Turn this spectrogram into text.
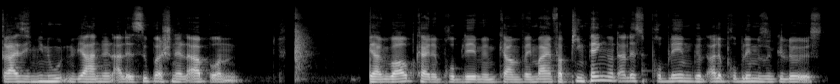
30 Minuten, wir handeln alles super schnell ab und wir haben überhaupt keine Probleme im Kampf. Ich mache einfach Ping Peng und alles Problem, alle Probleme sind gelöst.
